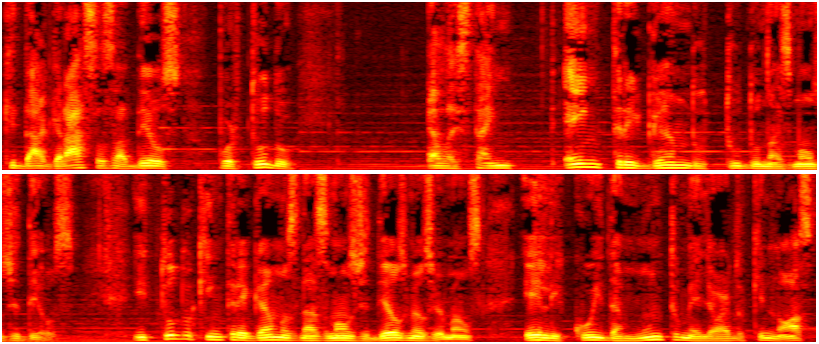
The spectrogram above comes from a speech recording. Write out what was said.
que dá graças a Deus por tudo, ela está entregando tudo nas mãos de Deus. E tudo que entregamos nas mãos de Deus, meus irmãos, Ele cuida muito melhor do que nós.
